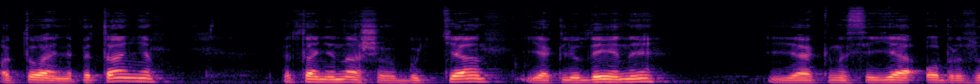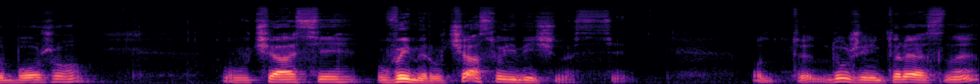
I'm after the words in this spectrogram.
актуальне питання питання нашого буття як людини, як носія образу Божого в часі, виміру часу і вічності. От е, дуже інтересне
